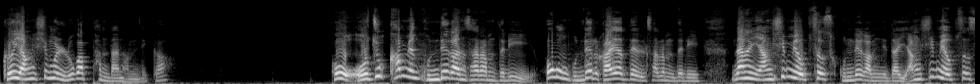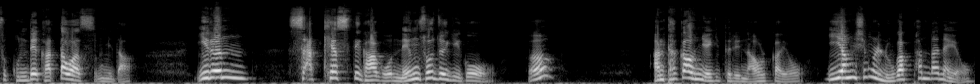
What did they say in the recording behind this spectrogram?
그 양심을 누가 판단합니까? 그 오죽하면 군대 간 사람들이 혹은 군대를 가야 될 사람들이 나는 양심이 없어서 군대 갑니다. 양심이 없어서 군대 갔다 왔습니다. 이런 사케스틱하고 냉소적이고 어? 안타까운 얘기들이 나올까요? 이 양심을 누가 판단해요?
